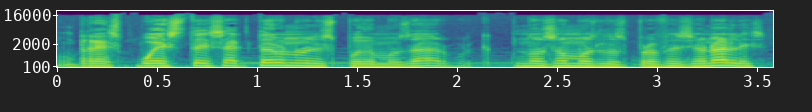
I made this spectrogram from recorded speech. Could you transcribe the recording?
respuesta exacta no les podemos dar, porque no somos los profesionales.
